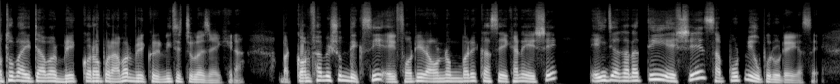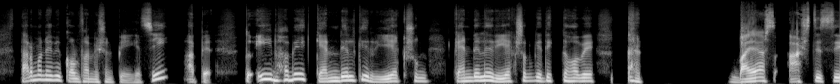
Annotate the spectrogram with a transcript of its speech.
অথবা এটা আবার ব্রেক করার পর আবার ব্রেক করে নিচে চলে যায় কিনা? বাট কনফার্মেশন দেখছি, এই ফর্টি রাউন্ড নম্বরের কাছে এখানে এসে, এই জায়গাটাতেই এসে সাপোর্ট নিয়ে উপরে উঠে গেছে। তার মানে আমি কনফার্মেশন পেয়ে গেছি আপের তো এইভাবে ক্যান্ডেলকে রিয়াকশন ক্যান্ডেলের রিয়াকশনকে দেখতে হবে। বায়ার্স আসতেছে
